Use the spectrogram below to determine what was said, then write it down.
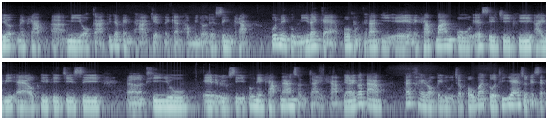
เยอะ ๆ นะครับมีโอกาสที่จะเป็น t a r g e t ในการทำ window dressing ครับหุ้นในกลุ่มนี้ได้แก่พวกของทางด้าน EA นะครับ บ้านปู SCGP IVL PTGC เอ่อ TU AWC พวกนี้ครับ น่าสนใจครับ อย่างไรก็ตามถ้าใครลองไปดูจะพบว่าตัวที่แย่สุดในเซ็ต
